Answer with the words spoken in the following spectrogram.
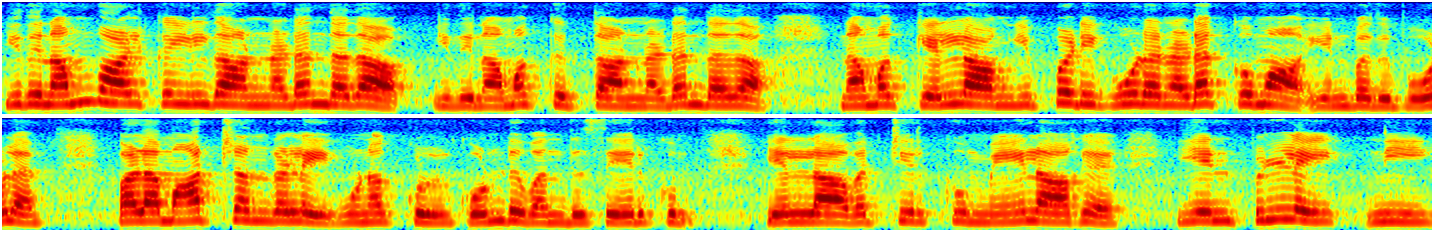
இது நம் வாழ்க்கையில் தான் நடந்ததா? இது நமக்குத்தான் நடந்ததா? நமக்கெல்லாம் இப்படி கூட நடக்குமா? என்பது போல பல மாற்றங்களை உனக்குள் கொண்டு வந்து சேர்க்கும். எல்லாவற்றிற்கும் மேலாக என் பிள்ளை நீ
